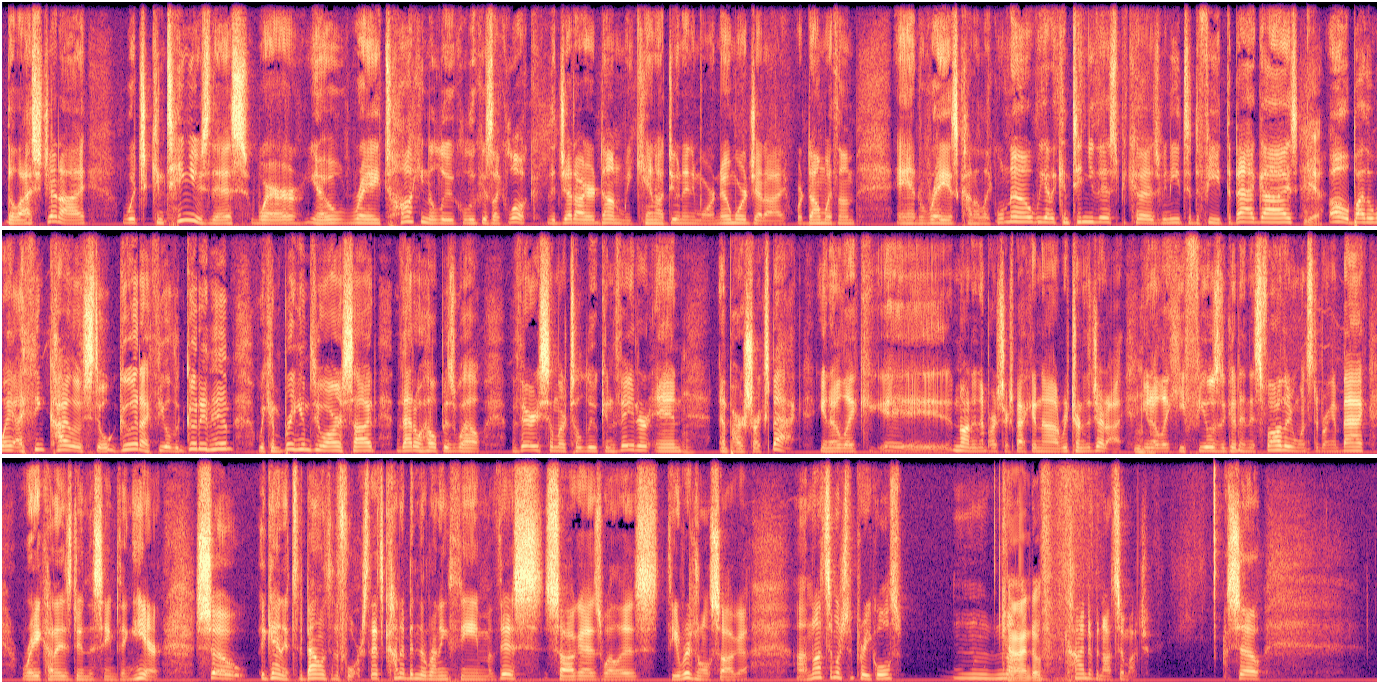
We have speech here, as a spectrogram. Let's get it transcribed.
the Last Jedi, which continues this, where you know Rey talking to Luke. Luke is like, "Look, the Jedi are done. We cannot do it anymore. No more Jedi. We're done with them." And Rey is kind of like, "Well, no, we got to continue this because we need to defeat the bad guys." Yeah. Oh, by the way, I think Kylo's still good. I feel the good in him. We can bring him to our side. That'll help as well. Very similar to Luke and Vader in Empire Strikes Back. You know, like eh, not in Empire Strikes Back in uh, Return of the Jedi. You know, like he feels the good in his father. He wants to bring him back. Rey kind of is doing the same thing here. So again, it's the balance of the Force. That's kind of been the running theme of this saga as well as the original saga. Uh, not so much the prequels, Kind of. kind of, but not so much. So,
